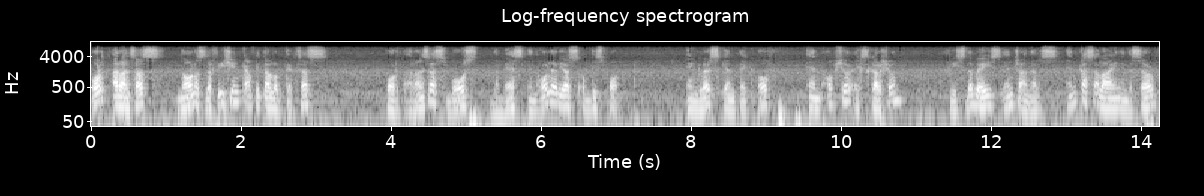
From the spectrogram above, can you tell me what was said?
Port Aransas, known as the fishing capital of Texas, Port Aransas boasts the best in all areas of this port. Anglers can take off an offshore excursion, fish the bays and channels, and cast a line in the surf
